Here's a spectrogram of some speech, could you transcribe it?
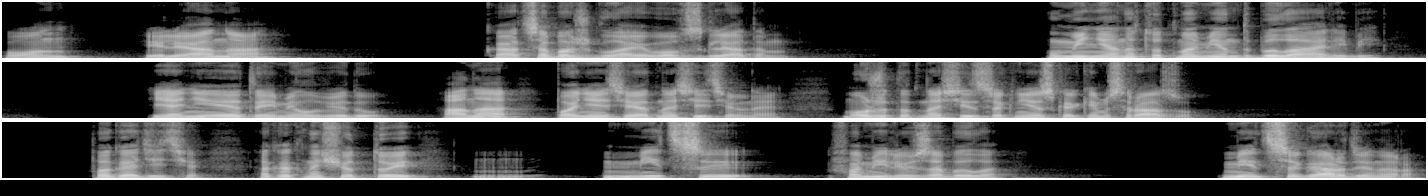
«Он или она?» Кац обожгла его взглядом. «У меня на тот момент было алиби». «Я не это имел в виду. Она – понятие относительное, может относиться к нескольким сразу». «Погодите, а как насчет той... Митцы... фамилию забыла?» «Митцы Гардинер».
